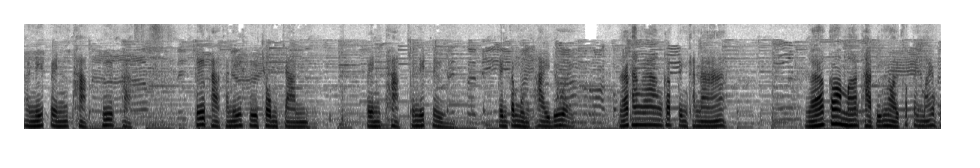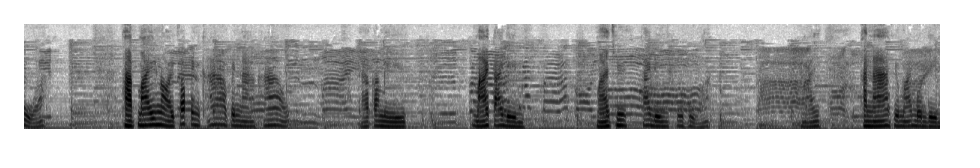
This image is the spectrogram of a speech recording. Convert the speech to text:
อันนี้เป็นผักพืชผัก พืชผักอันนี้คือชมจันทร์เป็นผักชนิดหนึ่ง เป็นสมุนไพรด้วย แล้วข้างล่างก็เป็นคะน้าแล้วก็มาถัดอีกหน่อยก็เป็นไม้หัว ถัดมาอีกหน่อยก็เป็นข้าวเป็นนาข้าว แล้วก็มีไม้ใต้ดิน ไม้ที่ใต้ดินคือหัว ไม้คะน้าคือไม้บนดิน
